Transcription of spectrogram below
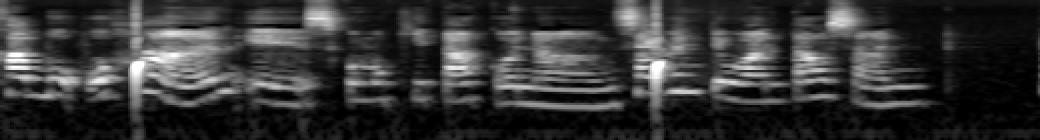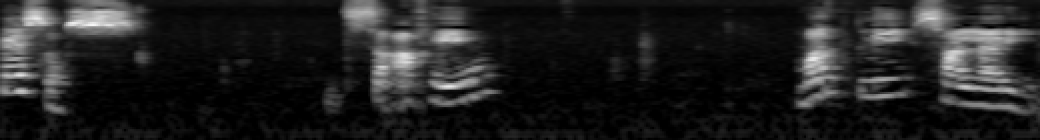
Kabuuhan is kumukita ko ng 71,000 pesos sa aking monthly salary.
